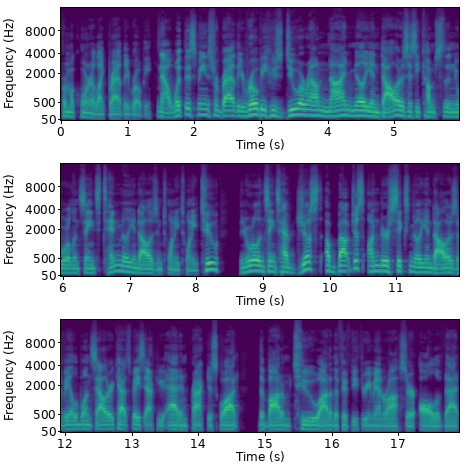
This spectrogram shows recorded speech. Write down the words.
from a corner like Bradley Roby. Now, what this means for Bradley Roby, who's due around $9 million as he comes to the New Orleans Saints, $10 million in 2022. The New Orleans Saints have just about just under $6 million available in salary cap space after you add in practice squad, the bottom two out of the 53 man roster, all of that.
